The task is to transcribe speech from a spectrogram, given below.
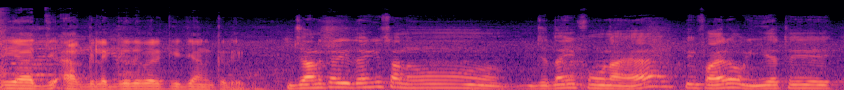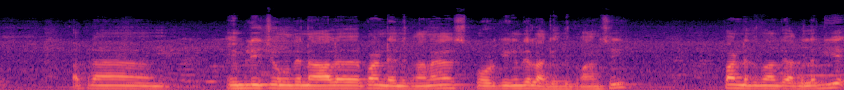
ਇਹ ਅੱਜ ਅੱਗ ਲੱਗੀ, ਉਹਦੇ ਬਾਰੇ ਕੀ ਜਾਣਕਾਰੀ ਹੈ? ਜਾਣਕਾਰੀ ਇਦਾਂ ਕਿ ਸਾਨੂੰ ਜਿੱਦਾਂ ਹੀ ਫੋਨ ਆਇਆ ਕਿ ਫਾਇਰ ਹੋ ਗਈ ਹੈ ਤੇ ਆਪਣਾ ਇਮਲੀ ਚੌਂਕ ਦੇ ਨਾਲ ਭਾਂਡੇ ਦੀ ਦੁਕਾਨ ਹੈ ਸਪੋਰਟ ਕਿੰਗ ਦੇ ਲਾਗੇ ਦੁਕਾਨ ਸੀ। ਭਾਂਡੇ ਦੀ ਦੁਕਾਨ ਤੇ ਅੱਗ ਲੱਗੀ ਹੈ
